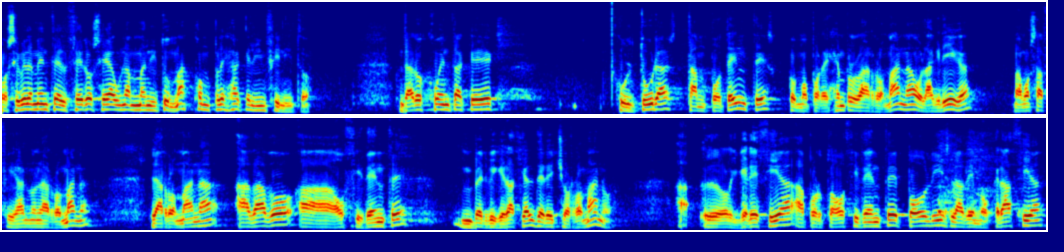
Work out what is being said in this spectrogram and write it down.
Posiblemente el cero sea una magnitud más compleja que el infinito. Daros cuenta que culturas tan potentes como por ejemplo la romana o la griega, vamos a fijarnos en la romana, la romana ha dado a Occidente verbigracia el derecho romano. Grecia aportó a Occidente polis, la democracia,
